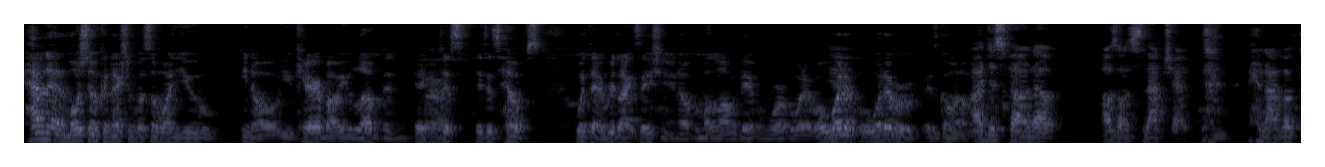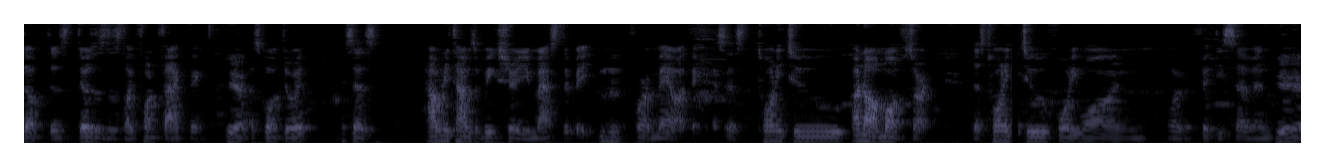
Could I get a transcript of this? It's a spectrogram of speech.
Having that emotional connection with someone you you know you care about, you love, then it Right. just it just helps with that relaxation, you know, from a long day from work or whatever, or Yeah. whatever, or whatever is going on. I just found out I was on Snapchat Mhm. and I looked up this. There's this, like fun fact thing. yeah, I was going through it. It says, "How many times a week should you masturbate Mhm. for a male?" I think it says 22. Oh no, a month. Sorry. There's 22, 41, whatever, 57. yeah, yeah.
